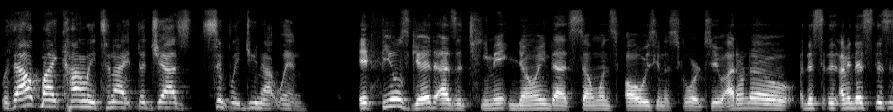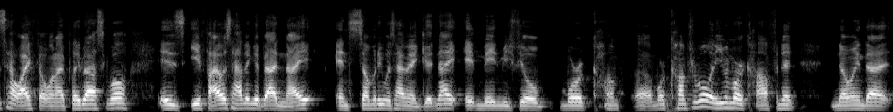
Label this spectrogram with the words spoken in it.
Without Mike Conley tonight, the Jazz simply do not win. It feels good as a teammate knowing that someone's always going to score too. I don't know. This, I mean, this this is how I felt when I played basketball. Is if I was having a bad night and somebody was having a good night, it made me feel more com- uh, more comfortable and even more confident knowing that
